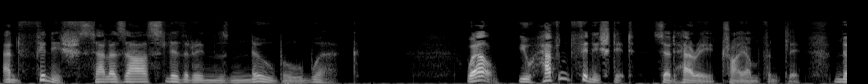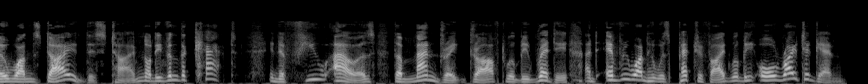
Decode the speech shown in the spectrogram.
and finish Salazar Slytherin's noble work. Well, you haven't finished it, said Harry triumphantly. No one's died this time, not even the cat. In a few hours the mandrake draft will be ready, and everyone who was petrified will be all right again.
